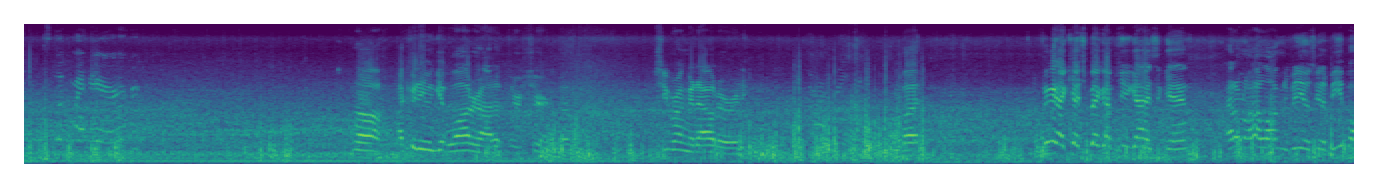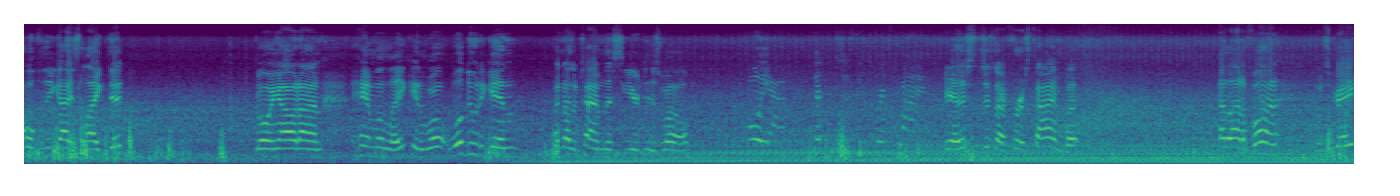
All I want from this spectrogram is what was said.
Just look at my hair. Oh, I couldn't even get water out of her shirt, but she wrung it out already. But I figured I'd catch back up to you guys again. I don't know how long the video is going to be, but hopefully you guys liked it. Going out on Hamlin Lake, and we'll, we'll do it again another time this year as well. Oh yeah, this is just the first time. Yeah, this is just our first time, but had a lot of fun. It was great.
